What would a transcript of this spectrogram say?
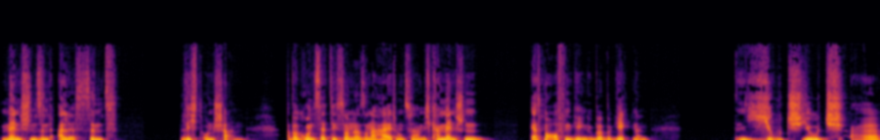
Menschen sind alles, sind Licht und Schatten. aber grundsätzlich so eine, so eine Haltung zu haben, ich kann Menschen erstmal offen gegenüber begegnen. Ein huge, huge, äh,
